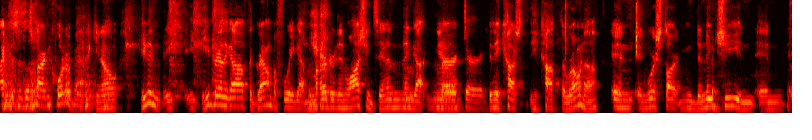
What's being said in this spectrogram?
Practice as a starting quarterback. You know, he didn't. He, he barely got off the ground before he got Yeah. murdered in Washington, and then got you know. Murdered. Then he caught he caught the Rona, and and we're starting DiNucci, and and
